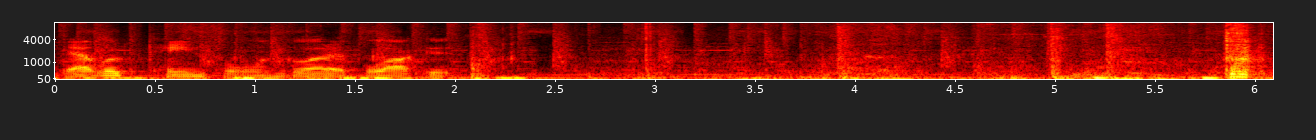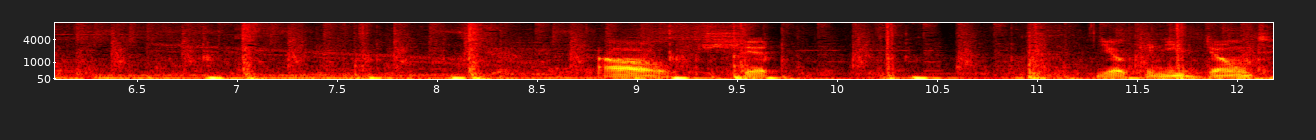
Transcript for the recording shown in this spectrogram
That looked painful. I'm glad I blocked it. Oh, shit. Yo, can you don't?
